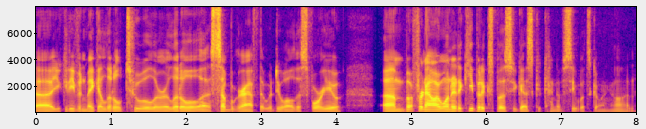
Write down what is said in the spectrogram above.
uh, you could even make a little tool or a little uh, subgraph that would do all this for you. Um, but for now, I wanted to keep it exposed so you guys could kind of see what's going on.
